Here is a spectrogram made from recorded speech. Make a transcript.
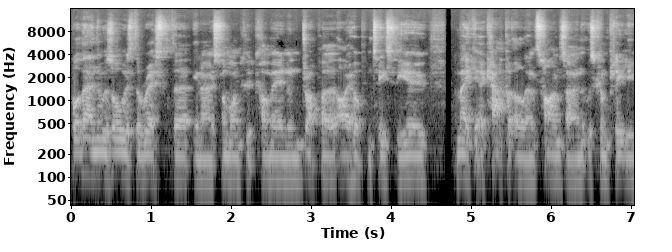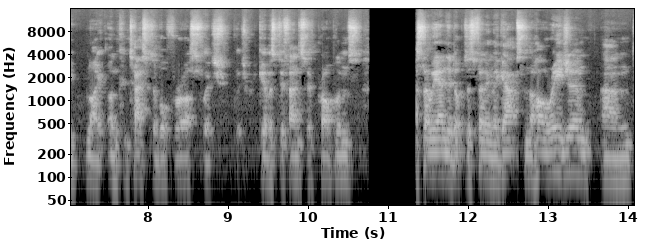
but then there was always the risk that, you know, someone could come in and drop a iHub and TCU, and make it a capital in a time zone that was completely like uncontestable for us, which, which would give us defensive problems. So we ended up just filling the gaps in the whole region and,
